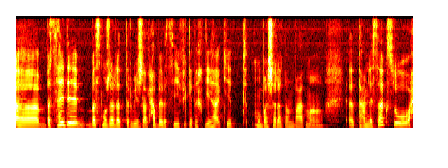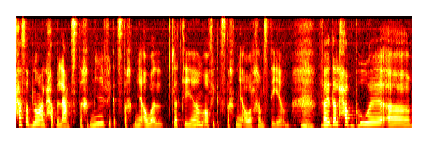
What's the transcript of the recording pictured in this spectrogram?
آه بس هيدي بس مجرد ترويج للحبة بس هي فيك تاخديها أكيد مباشرة بعد ما تعملي سكس وحسب نوع الحب اللي عم تستخدميه فيك تستخدميه أول ثلاثة أيام أو فيك تستخدميه أول خمسة أيام. فهيدا الحب هو آه،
